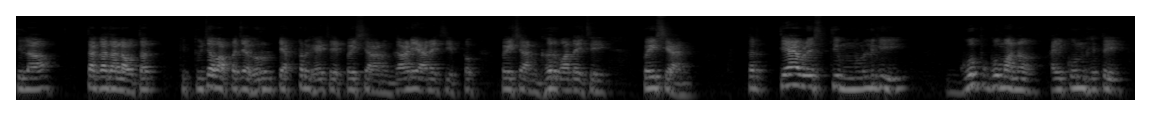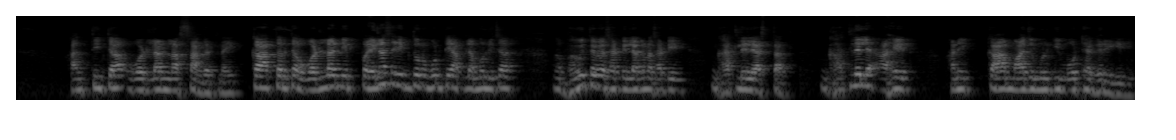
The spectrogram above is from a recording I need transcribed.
तिला तगादा लावतात की तुझ्या बापाच्या घरून ट्रॅक्टर घ्यायचे पैसे आण गाडी आणायची प पैसे आण घर बांधायचे पैसे आण. तर त्यावेळेस ती मुलगी गोपगुमानं ऐकून घेते आणि ती त्या वडिलांना सांगत नाही. का तर त्या वडिलांनी पहिलाच एक दोन गुंठे आपल्या मुलीच्या भवितव्यासाठी लग्नासाठी घातलेले असतात. घातलेले आहेत आणि का माझी मुलगी मोठ्या घरी गेली?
